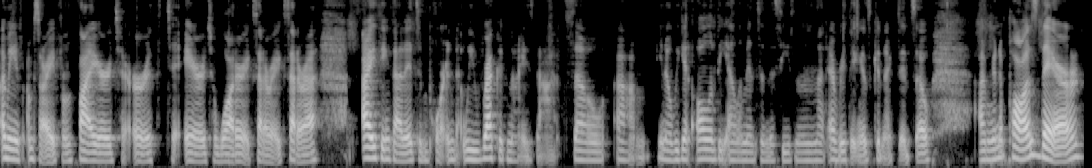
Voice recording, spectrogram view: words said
I mean, I'm sorry, from fire to earth to air to water, et cetera, et cetera. I think that it's important that we recognize that. So, um, you know, we get all of the elements in the season and that everything is connected. So I'm going to pause there.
